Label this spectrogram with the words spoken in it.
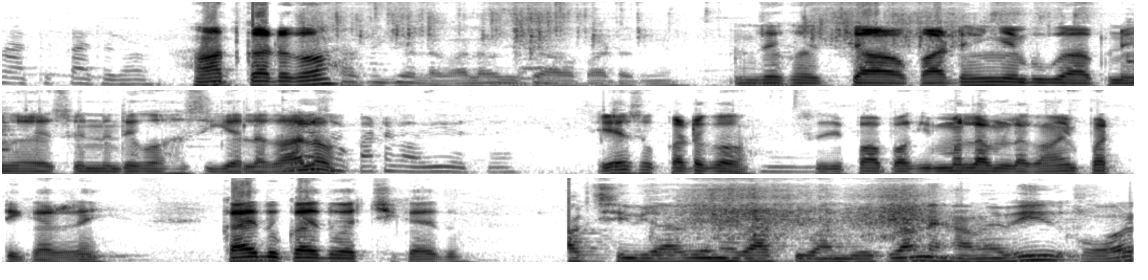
हाथ काट गो लगा लो जाओ देखो चाव काटे ही। हैं बुआ अपने घर से ने देखो हंसिया लगा लो। ये सो कट गो तो पापा की मलम लगाई पट्टी कर रहे। कह दो कह दो, अच्छी कह दो। साक्षी भी आ गई, मैं राखी बाँध हमें भी और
